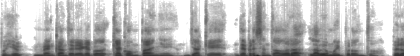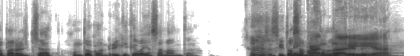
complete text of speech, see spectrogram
Pues yo me encantaría que, que acompañe, ya que de presentadora la veo muy pronto. Pero para el chat, junto con Ricky, que vaya Samantha. Necesito a Me Samantha en la tele.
